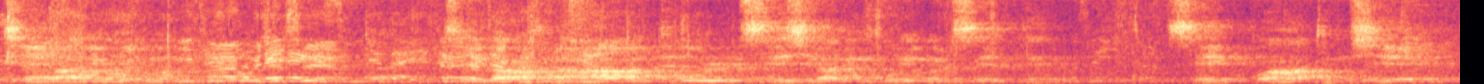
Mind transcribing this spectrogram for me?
제막이 오랜만 보내드리겠습니다. 제가 하나, 둘, 셋이라는 고령을 셀때 셋과 동시에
